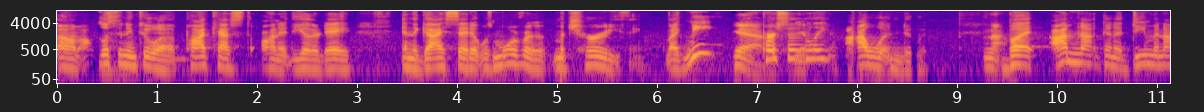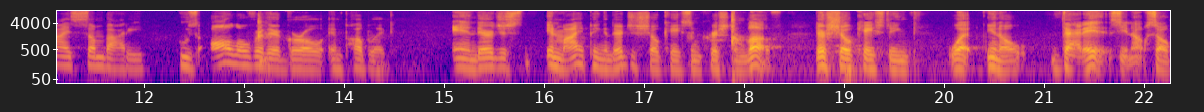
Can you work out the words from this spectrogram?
um, i was listening to a podcast on it the other day and the guy said it was more of a maturity thing. Like me yeah. Personally yeah. i wouldn't do it no. but i'm not gonna demonize somebody who's all over their girl in public and they're just, in my opinion, they're just showcasing Christian love. They're showcasing what you know that is, you know. So,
